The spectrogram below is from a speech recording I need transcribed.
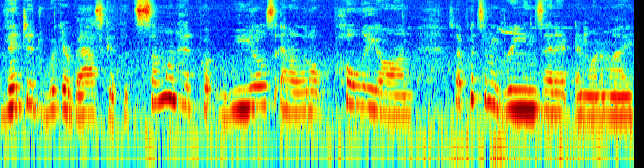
vintage wicker basket that someone had put wheels and a little pulley on. So I put some greens in it and one of my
